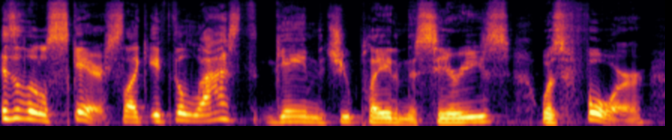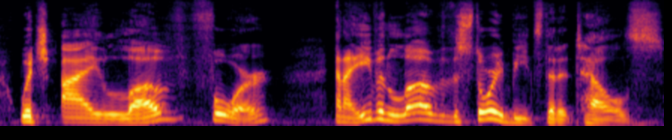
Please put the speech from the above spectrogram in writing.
is a little scarce. Like if the last game that you played in the series was four, which I love four, and I even love the story beats that it tells.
